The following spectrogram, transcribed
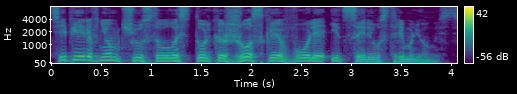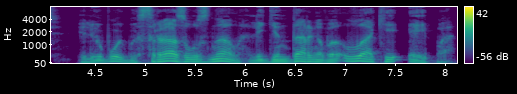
Теперь в нем чувствовалась только жесткая воля и целеустремленность. И любой бы сразу узнал легендарного Лаки Эйпа.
